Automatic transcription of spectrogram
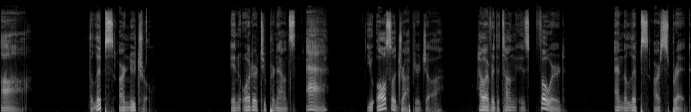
Ah. The lips are neutral. In order to pronounce ah, you also drop your jaw. However, the tongue is forward and the lips are spread.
